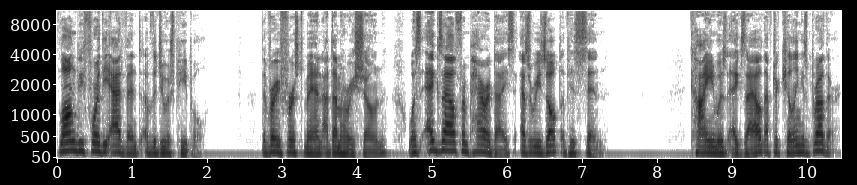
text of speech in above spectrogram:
long before the advent of the Jewish people the very first man, Adam Harishon, was exiled from paradise as a result of his sin. Cain was exiled after killing his brother.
